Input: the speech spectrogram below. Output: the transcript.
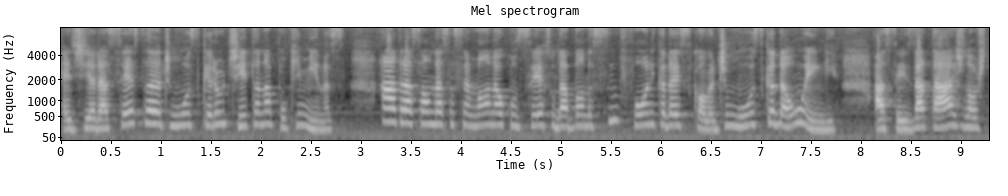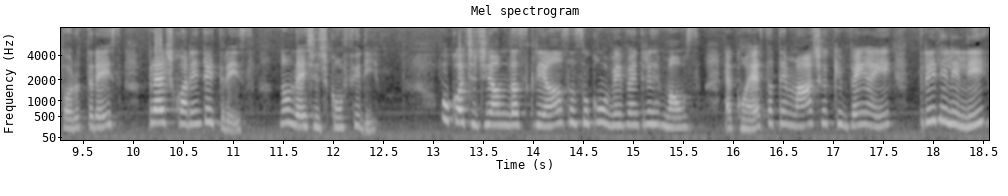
é dia da Sexta de Música Erudita na PUC Minas. A atração dessa semana é o concerto da Banda Sinfônica da Escola de Música da UENG, às seis da tarde no Auditório 3, prédio 43. Não deixe de conferir. O cotidiano das crianças, o convívio entre irmãos. É com esta temática que vem aí Trililili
